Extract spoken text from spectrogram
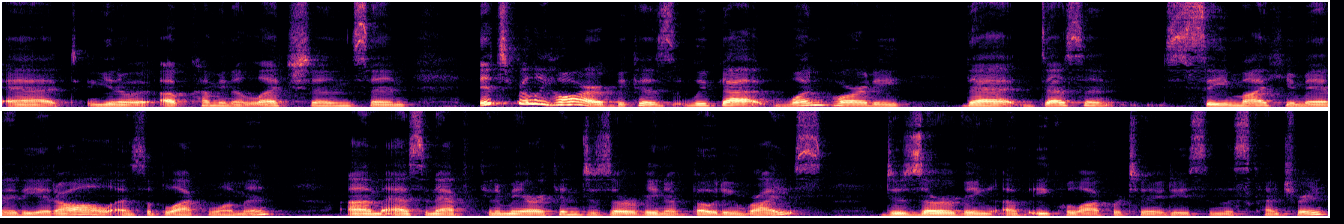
at you know upcoming elections and it's really hard because we've got one party that doesn't see my humanity at all as a black woman, um, as an African American deserving of voting rights, deserving of equal opportunities in this country.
